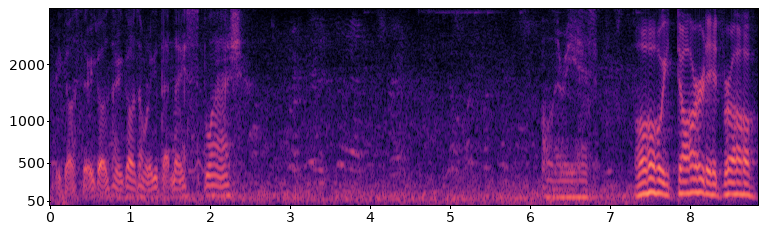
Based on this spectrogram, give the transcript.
There he goes, there he goes, there he goes. I want to get that nice splash. Oh, there he is. Oh, he darted, bro.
